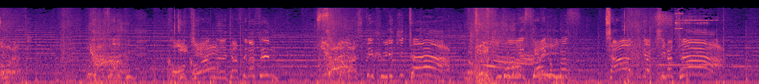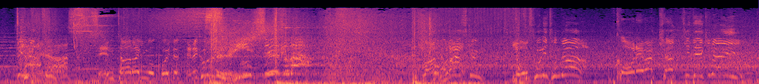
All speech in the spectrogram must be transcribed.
おらカズオ君ここは抜かせません。かわして振り切った。敵陣へ攻め込みます。チャージが決まった。ディアスセンターラインを越えて攻め込む。グリーンシュートだ。若林君横に飛んだ。これはキャッチできない。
